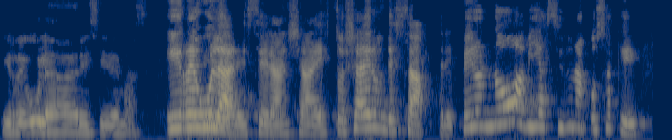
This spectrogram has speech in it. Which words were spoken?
irregulares y demás. Irregulares eran ya, esto ya era un desastre, pero no había sido una cosa que,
